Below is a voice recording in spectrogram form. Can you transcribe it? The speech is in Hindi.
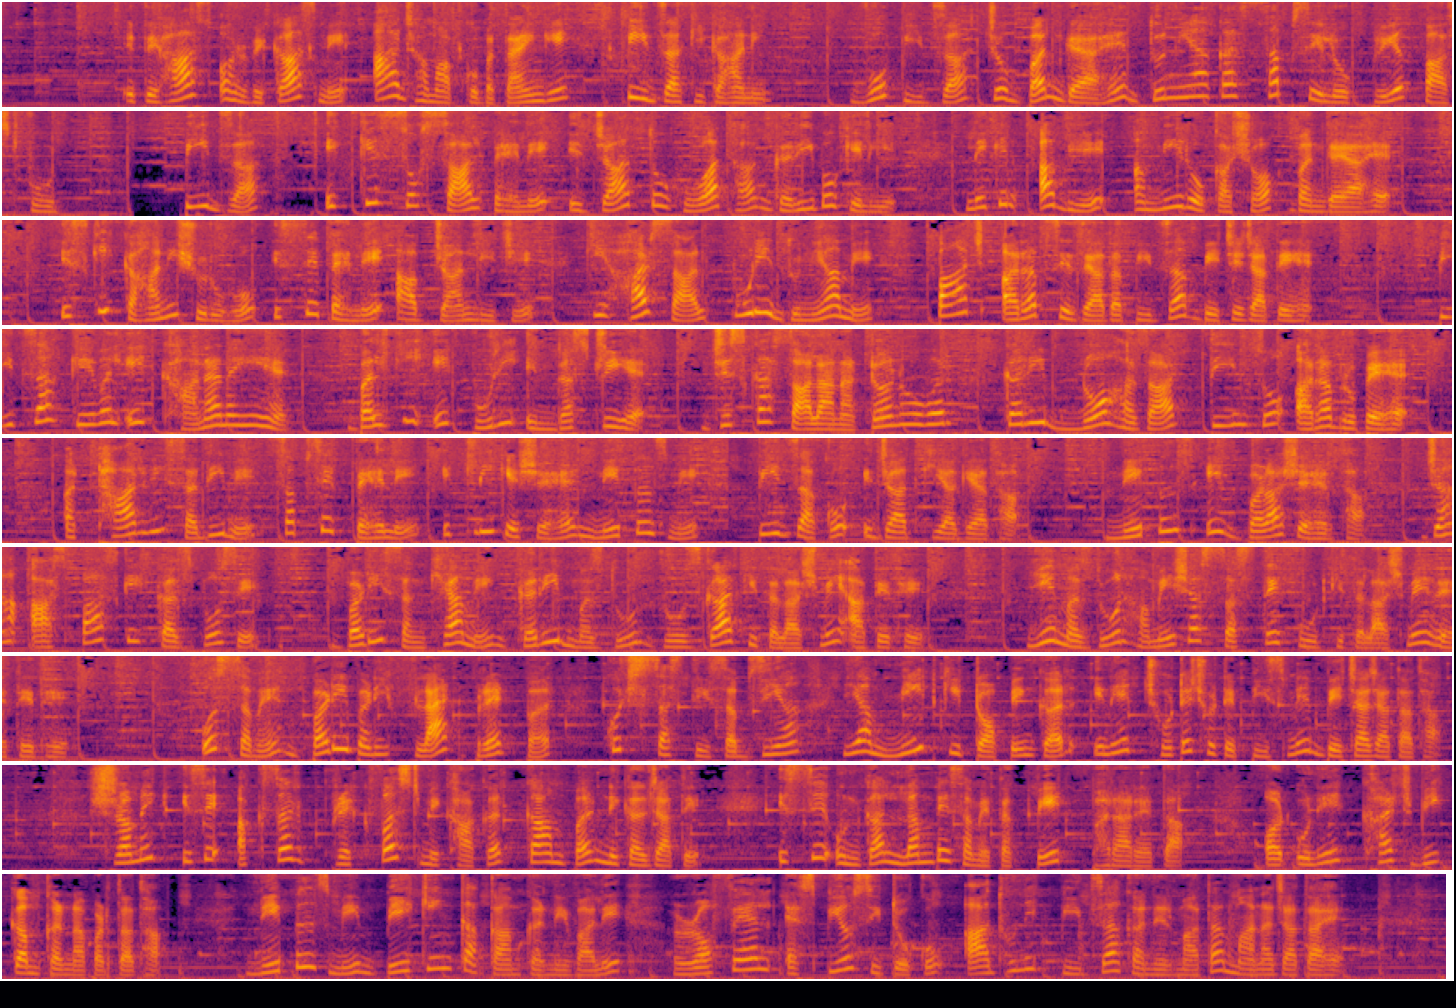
इतिहास और विकास में आज हम आपको बताएँगे पिज्जा की कहानी। वो पिज्जा जो बन गया है दुनिया का सबसे लोकप्रिय फास्ट फ़ूड पिज्जा 2100 साल पहले इजाद तो हुआ था गरीबों के लिए, लेकिन अब ये अमीरों का शौक बन गया है। इसकी कहानी शुरू हो इससे पहले आप जान लीजिए कि हर साल पूरी दुनिया में पाँच अरब से ज़्यादा पिज्जा बेचे जाते हैं। पिज्जा केवल एक खाना नहीं है बल्कि एक पूरी इंडस्ट्री है जिसका सालाना टर्नओवर करीब 9,300 अरब रुपए है। 18वीं सदी में सबसे पहले इटली के शहर नेपल्स में पिज्जा को इजाद किया गया था। नेपल्स एक बड़ा शहर था जहाँ आसपास के कस्बों से बड़ी संख्या में गरीब मजदूर रोज़गार की तलाश में आते थे। ये मजदूर हमेशा सस्ते फ़ूड की तलाश में रहते थे। उस समय बड़ी बड़ी फ्लैट ब्रेड पर कुछ सस्ती सब्ज़ियाँ या मीट की टॉपिंग कर इन्हें छोटे छोटे पीस में बेचा जाता था। श्रमिक इसे अक्सर ब्रेकफास्ट में खाकर काम पर निकल जाते। इससे उनका लंबे समय तक पेट भरा रहता। और उन्हें खर्च भी कम करना पड़ता था। नेपल्स में बेकिंग का काम करने वाले रोफेल एस्पियोसिटो को आधुनिक पिज्जा का निर्माता माना जाता है।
